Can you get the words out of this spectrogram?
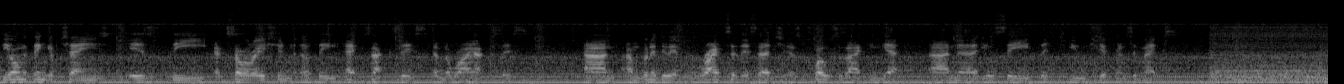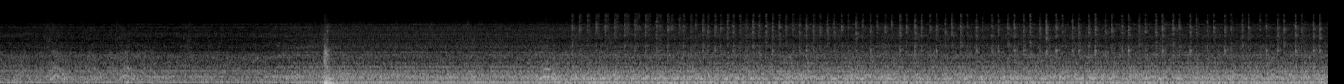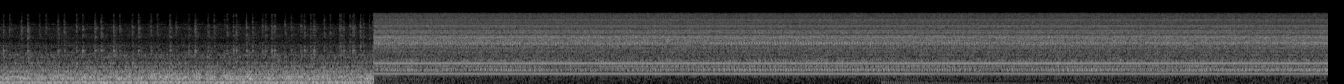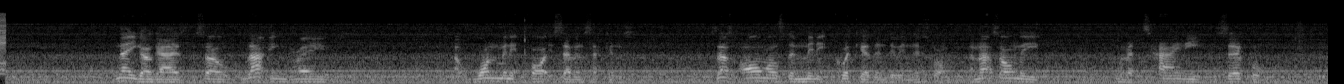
The only thing I've changed is the acceleration of the x-axis and the y-axis. and I'm going to do it right at this edge as close as I can get and uh, you'll see the huge difference it makes. You go guys, so that engraved at 1 minute 47 seconds. So that's almost a minute quicker than doing this one. And that's only with a tiny circle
